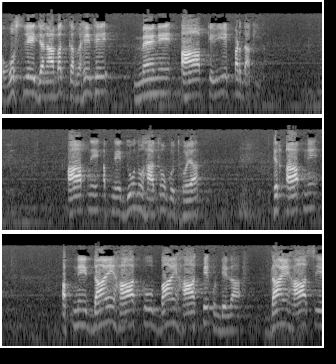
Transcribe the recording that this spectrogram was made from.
غسل جنابت کر رہے تھے، میں نے آپ کے لیے پردہ کیا۔ آپ نے اپنے دونوں ہاتھوں کو دھویا، پھر آپ نے اپنے دائیں ہاتھ کو بائیں ہاتھ پہ انڈیلا، دائیں ہاتھ سے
